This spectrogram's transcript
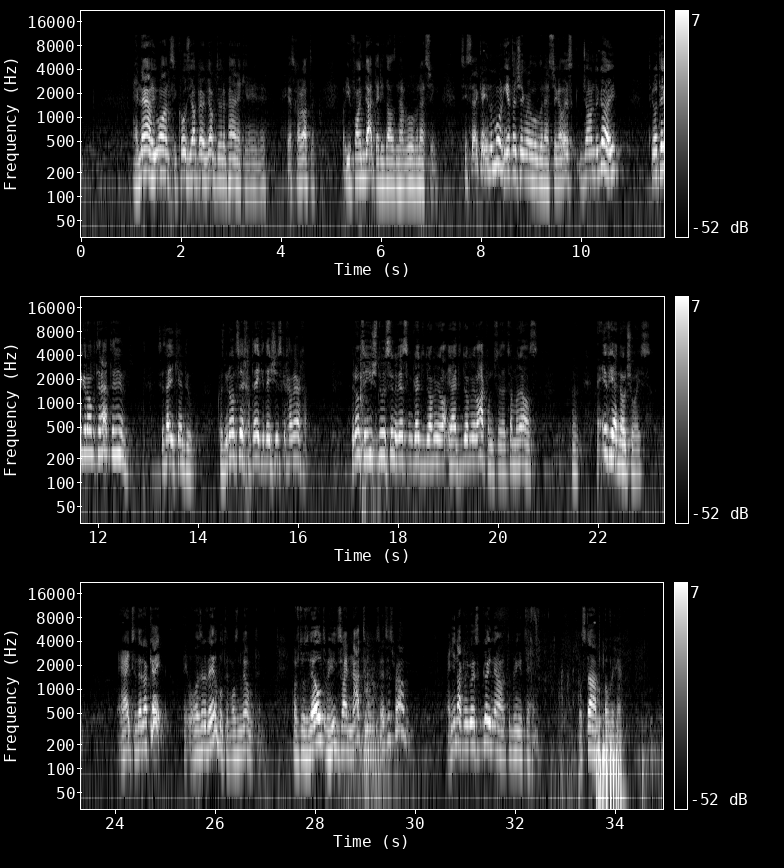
And now he wants, he calls you up every Yom in a panic. He has charata. But you find out that he doesn't have a lulav and. So he said, okay, in the morning, after I check my lulav and esrig, I'll ask John the guy to go take it over to that to him. He says that you can't do. Because we don't say, chatei kedei shizke chavercha. We don't say you should do a sin of asking guy to do amir, you to do amir lakim so that someone else. If he had no choice, right, so then okay, it wasn't available to him, wasn't available to him. But if it was available to him, he decided not to, so it's his problem. And you're not going to go a now to bring it to him. We'll stop over here.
